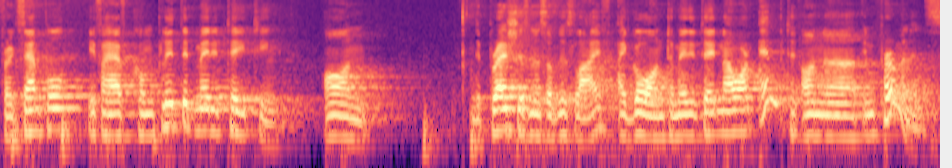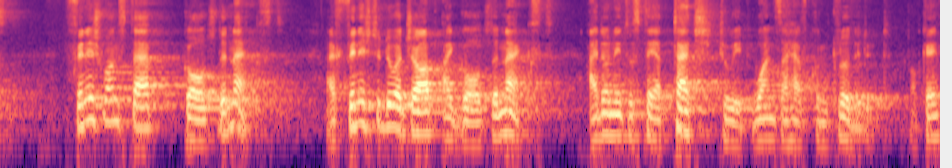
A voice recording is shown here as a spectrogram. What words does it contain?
For example, if I have completed meditating on the preciousness of this life, I go on to meditate now on, empty, on uh, impermanence. Finish one step, go to the next. I finish to do a job, I go to the next. I don't need to stay attached to it once I have concluded it. Okay?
